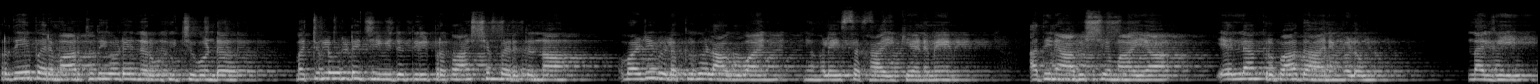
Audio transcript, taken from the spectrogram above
ഹൃദയ പരമാർത്ഥതയോടെ നിർവഹിച്ചുകൊണ്ട് മറ്റുള്ളവരുടെ ജീവിതത്തിൽ പ്രകാശം പരത്തുന്ന വഴിവിളക്കുകളാകുവാൻ ഞങ്ങളെ സഹായിക്കണമേ. അതിനാവശ്യമായ എല്ലാ കൃപാദാനങ്ങളും നൽകി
